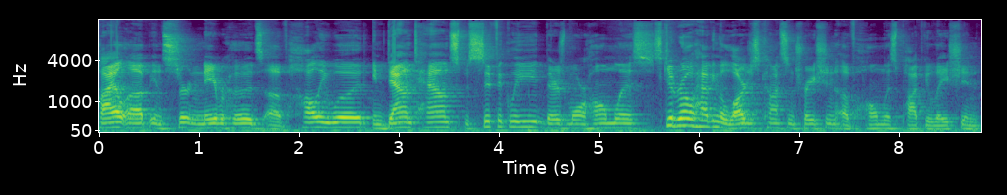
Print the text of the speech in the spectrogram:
pile up in certain neighborhoods of Hollywood. In downtown specifically, there's more homeless. Skid Row having the largest concentration of homeless population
